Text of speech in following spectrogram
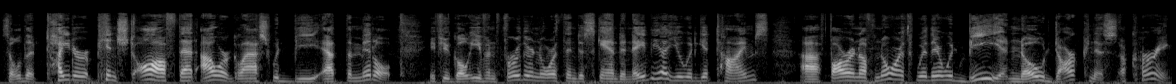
So the tighter pinched off that hourglass would be at the middle. If you go even further north into Scandinavia, you would get times uh, far enough north where there would be no darkness occurring.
